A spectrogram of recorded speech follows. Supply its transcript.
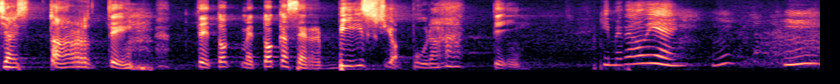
ya es tarde. Te me toca servicio, Y me veo bien.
